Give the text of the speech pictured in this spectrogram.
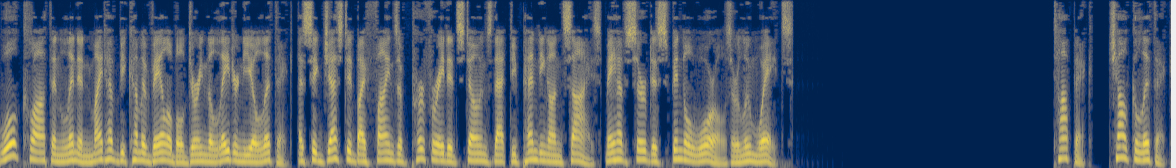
Wool cloth and linen might have become available during the later Neolithic, as suggested by finds of perforated stones that depending on size may have served as spindle whorls or loom weights. Chalcolithic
